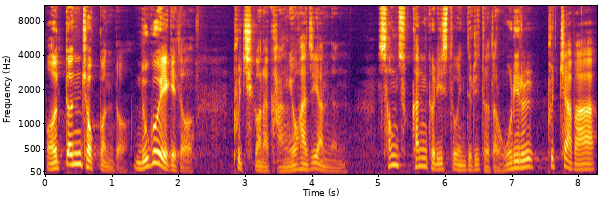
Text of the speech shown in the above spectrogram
어떤 조건도 누구에게도 붙이거나 강요하지 않는 성숙한 그리스도인들이 되도록 우리를 붙잡아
